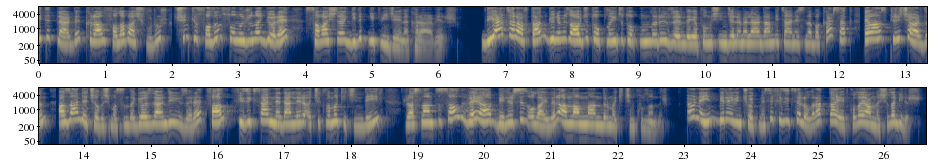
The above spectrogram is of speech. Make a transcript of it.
Hititlerde kral fala başvurur çünkü falın sonucuna göre savaşlara gidip gitmeyeceğine karar verir. Diğer taraftan günümüz avcı toplayıcı toplumları üzerinde yapılmış incelemelerden bir tanesine bakarsak Evans Pritchard'ın Azande çalışmasında gözlendiği üzere fal fiziksel nedenleri açıklamak için değil rastlantısal veya belirsiz olayları anlamlandırmak için kullanılır. Örneğin bir evin çökmesi fiziksel olarak gayet kolay anlaşılabilir.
